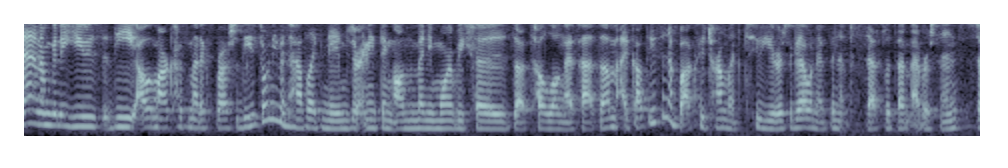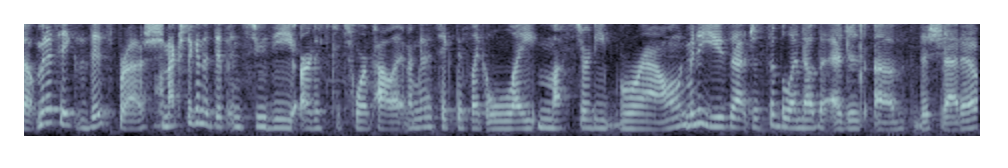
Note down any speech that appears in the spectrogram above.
Then I'm gonna use the Alamar Cosmetics brush. These don't even have like names or anything on them anymore because that's how long I've had them. I got these in a BoxyCharm like two years ago and I've been obsessed with them ever since. So I'm gonna take this brush. I'm actually gonna dip into the Artist Couture palette and I'm gonna take this like light mustardy brown. I'm gonna use that just to blend out the edges of the shadow.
